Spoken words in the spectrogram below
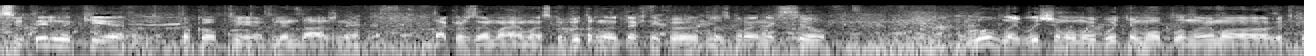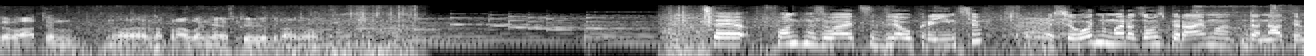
світильники, окопні, бліндажні. Також займаємося комп'ютерною технікою для збройних сил. Ну, в найближчому майбутньому плануємо відкривати е, направлення FPV-дронів. Це фонд називається для українців. А сьогодні ми разом збираємо донати.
